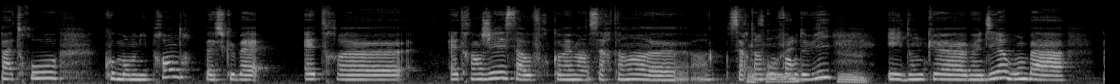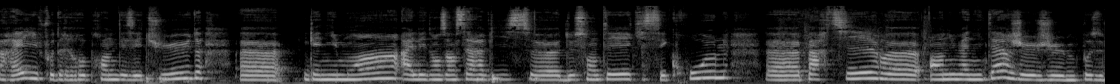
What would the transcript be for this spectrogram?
pas trop comment m'y prendre parce que bah, être, euh, être un G, ça offre quand même un certain, euh, un certain Confort de confort, de vie. Hmm. Et donc euh, me dire, bon bah pareil, il faudrait reprendre des études, euh, gagner moins, aller dans un service euh, de santé qui s'écroule, euh, partir en humanitaire, je, je me pose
